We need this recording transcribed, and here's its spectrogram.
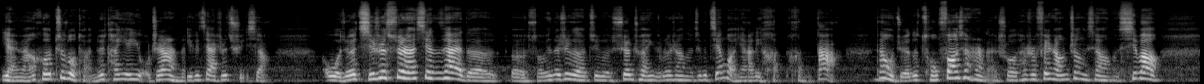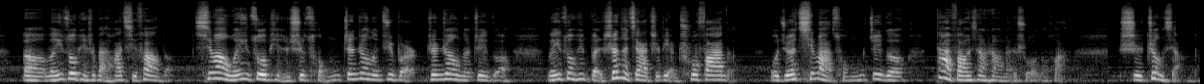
演员和制作团队他也有这样的一个价值取向。我觉得其实虽然现在的呃所谓的这个这个宣传舆论上的这个监管压力很很大，但我觉得从方向上来说它是非常正向的。希望呃文艺作品是百花齐放的，希望文艺作品是从真正的剧本、真正的这个文艺作品本身的价值点出发的。我觉得起码从这个大方向上来说的话。是正向的，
